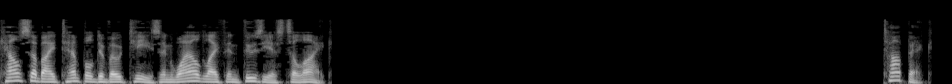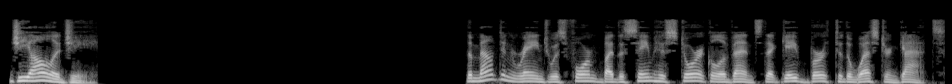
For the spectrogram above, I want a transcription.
Kalsubai temple devotees and wildlife enthusiasts alike. Geology The mountain range was formed by the same historical events that gave birth to the Western Ghats.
